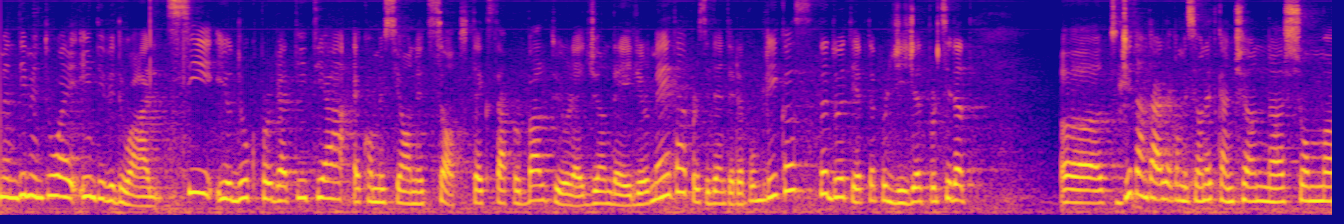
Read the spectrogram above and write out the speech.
mendimin tuaj individual, si ju duk përgatitja e komisionit sot, teksa përballë tyre gjëndej Ilir Meta, presidenti i Republikës, dhe duhet të jepte përgjigjet për të cilat Të gjithë anëtarët e komisionit kanë qenë shumë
